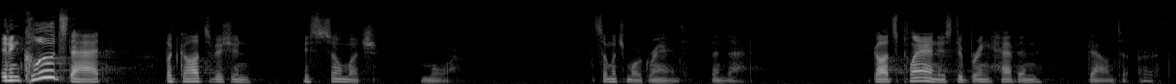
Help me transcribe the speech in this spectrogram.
It includes that, but God's vision is so much more. It's so much more grand than that. God's plan is to bring heaven down to earth.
